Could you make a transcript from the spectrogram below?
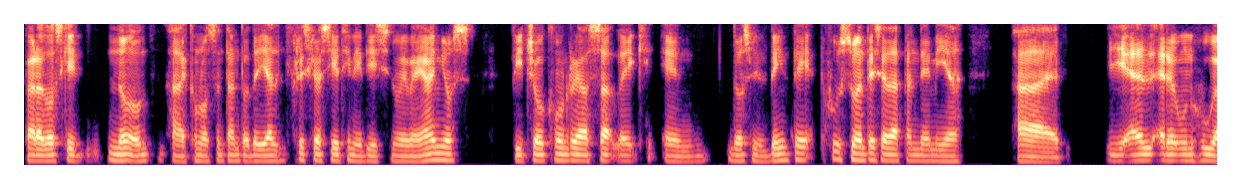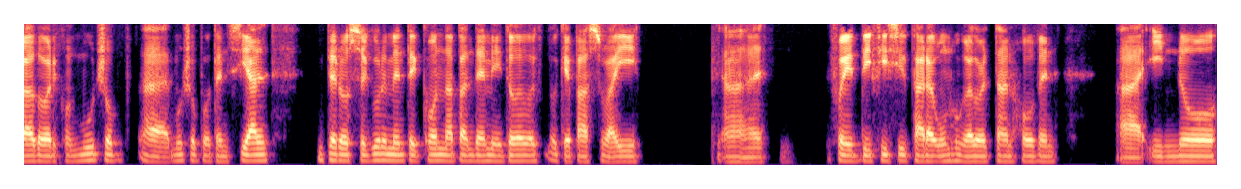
para los que no uh, conocen tanto de él, Chris Garcia tiene 19 años fichó con Real Salt Lake en 2020, justo antes de la pandemia. Ah, y él era un jugador con mucho, ah, mucho potencial, pero seguramente con la pandemia y todo lo, que pasó ahí, ah, fue difícil para un jugador tan joven y no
